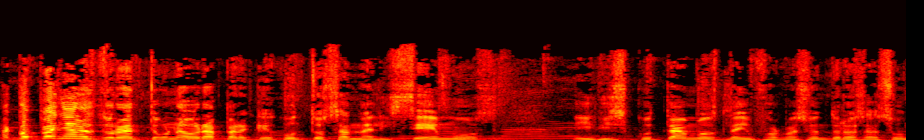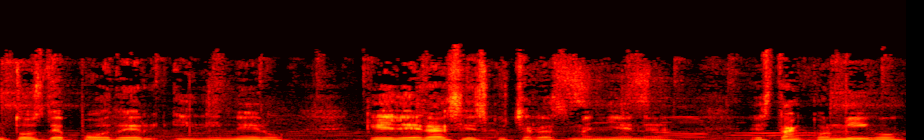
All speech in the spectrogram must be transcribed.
Acompáñanos durante una hora para que juntos analicemos y discutamos la información de los asuntos de poder y dinero que leerás y escucharás mañana. Están conmigo.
